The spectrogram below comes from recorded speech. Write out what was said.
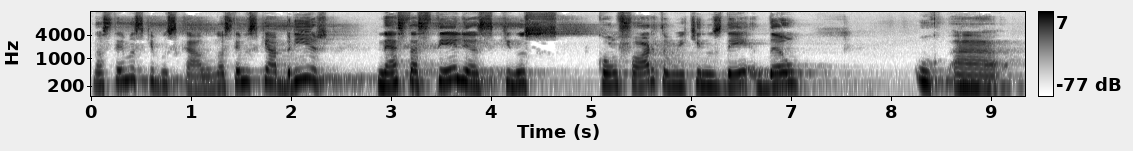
Nós temos que buscá-lo, nós temos que abrir nestas telhas que nos confortam e que nos dê, dão o, a,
